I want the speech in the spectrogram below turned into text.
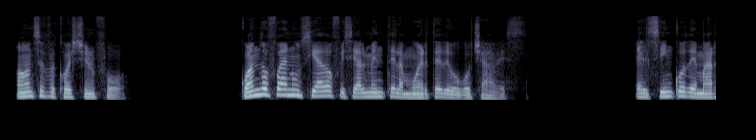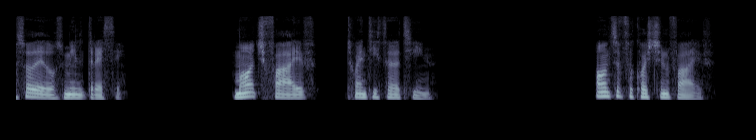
Answer for question 4. ¿Cuándo fue anunciada oficialmente la muerte de Hugo Chávez? El 5 de marzo de 2013. March 5, 2013. Answer for question 5.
